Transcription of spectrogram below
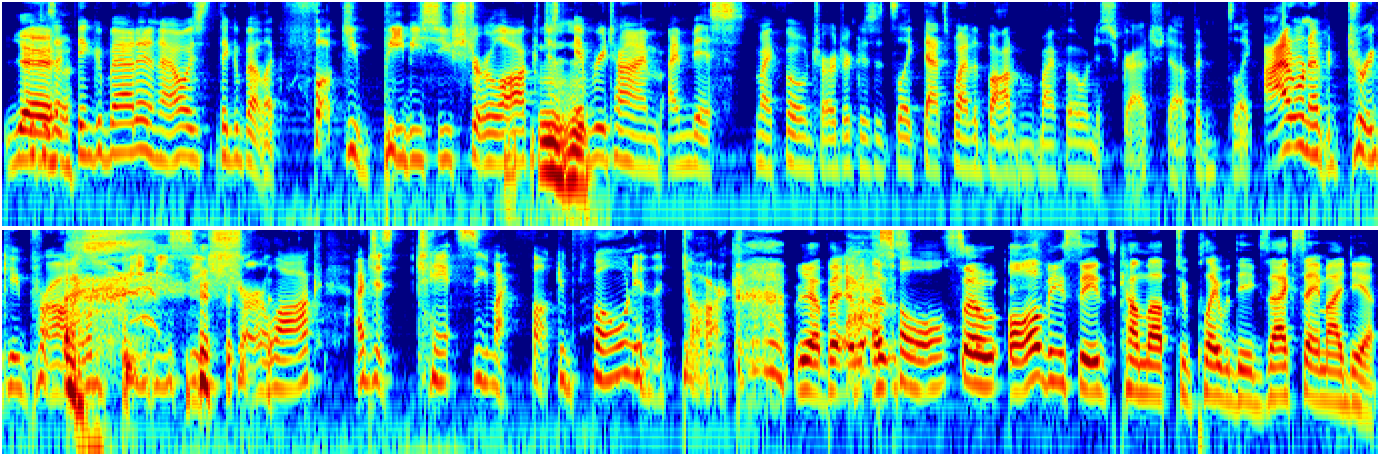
Yeah. Because I think about it and I always think about like fuck you BBC Sherlock just Mhm. every time I miss my phone charger because it's like that's why the bottom of my phone is scratched up and it's like I don't have a drinking problem BBC Sherlock I just can't see my fucking phone in the dark yeah, but uh, So all these scenes come up to play with the exact same idea,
